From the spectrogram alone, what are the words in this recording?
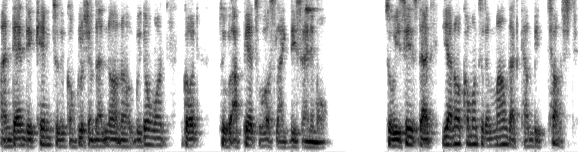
And then they came to the conclusion that no no we don't want god to appear to us like this anymore. So he says that ye are not come to the mount that can be touched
